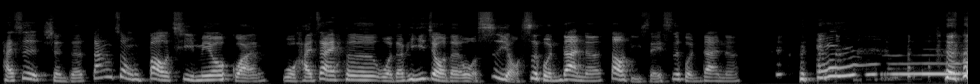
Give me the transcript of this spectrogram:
还是选择当众爆气没有管我还在喝我的啤酒的我室友是混蛋呢？到底谁是混蛋呢？好难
